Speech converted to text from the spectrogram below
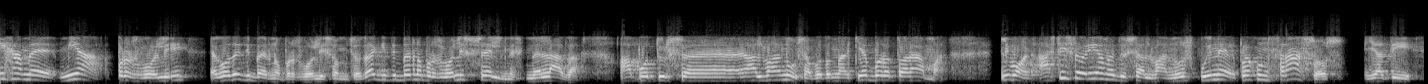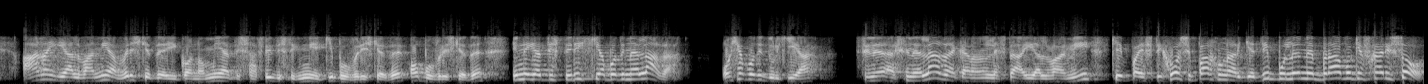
είχαμε μία προσβολή, εγώ δεν την παίρνω προσβολή στο Μητσοτάκη, την παίρνω προσβολή στους Έλληνες στην Ελλάδα, από τους ε, Αλβανούς, από τον Αρκέμπορο το Ράμα. Λοιπόν, αυτή η ιστορία με τους Αλβανούς που, είναι, που έχουν θράσος, γιατί αν η Αλβανία βρίσκεται η οικονομία της αυτή τη στιγμή εκεί που βρίσκεται, όπου βρίσκεται, είναι γιατί στηρίχθηκε από την Ελλάδα, όχι από την Τουρκία. Στην, στην Ελλάδα έκαναν λεφτά οι Αλβανοί και ευτυχώς υπάρχουν αρκετοί που λένε μπράβο και ευχαριστώ.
